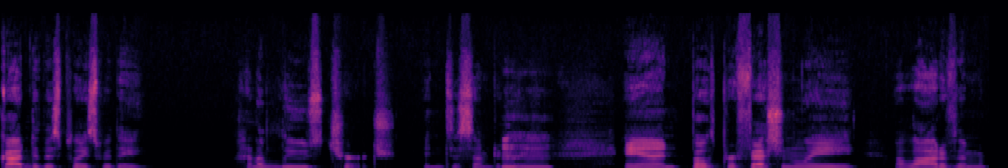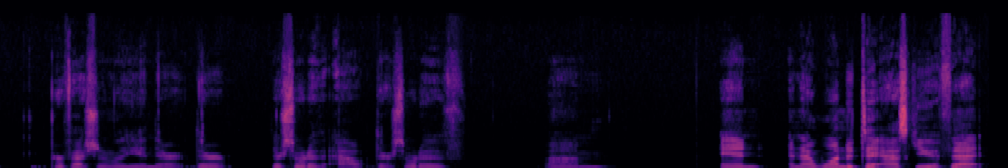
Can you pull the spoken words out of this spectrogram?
gotten to this place where they kind of lose church in to some degree Mhm. and both professionally a lot of them professionally and they're they're they're sort of out they're sort of um and and I wanted to ask you if that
